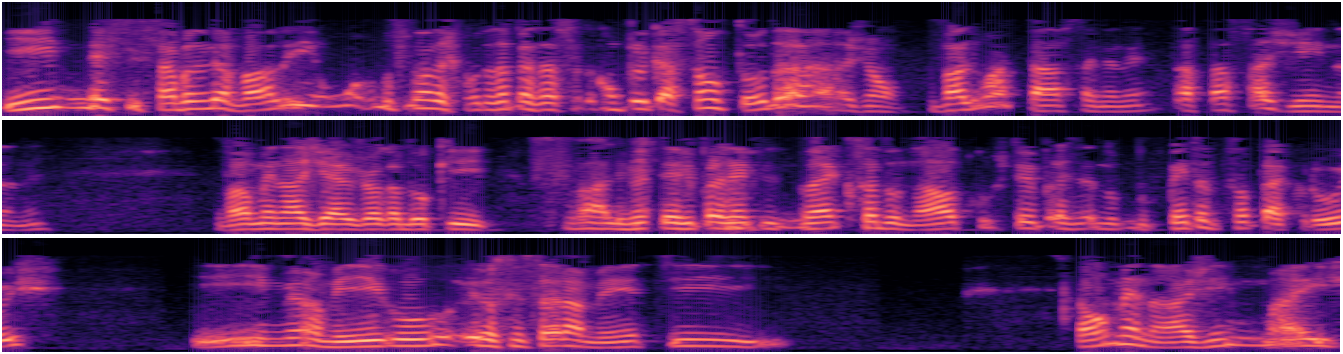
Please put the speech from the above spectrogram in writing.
E nesse sábado ainda vale, no final das contas, apesar dessa complicação toda, João, vale uma taça ainda, né? A taça agenda, né? Vai homenagear o jogador que vale, né? esteve presente no Hexa do Náutico, esteve presente no, no Penta de Santa Cruz. E, meu amigo, eu sinceramente é uma homenagem, mas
